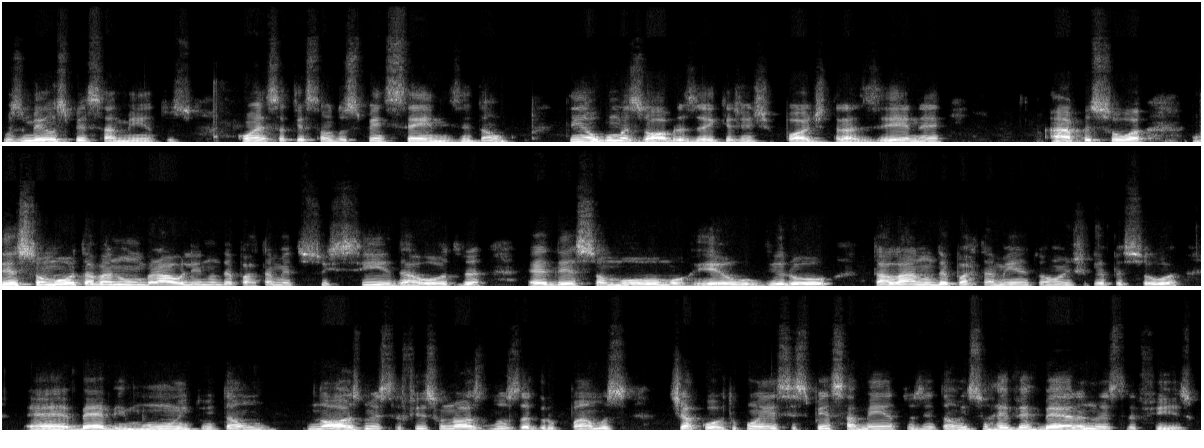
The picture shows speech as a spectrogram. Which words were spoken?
os meus pensamentos com essa questão dos pensenes. Então, tem algumas obras aí que a gente pode trazer, né? A pessoa dessomou, estava no umbral ali no departamento suicida, a outra é, dessomou, morreu, virou, está lá no departamento onde que a pessoa é, bebe muito. Então, nós no extrafísico, nós nos agrupamos de acordo com esses pensamentos. Então, isso reverbera no extrafísico.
